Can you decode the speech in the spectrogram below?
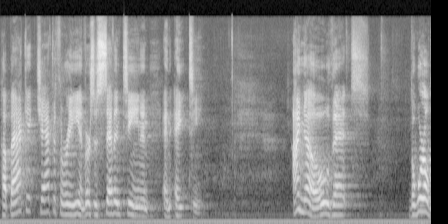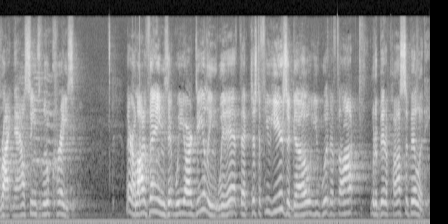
Habakkuk chapter 3 and verses 17 and, and 18. I know that the world right now seems a little crazy. There are a lot of things that we are dealing with that just a few years ago you wouldn't have thought would have been a possibility.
